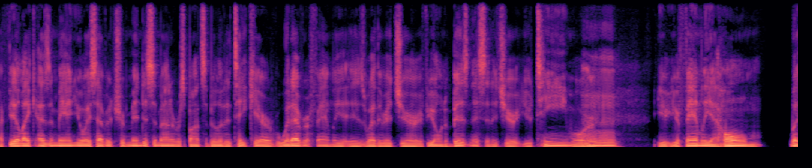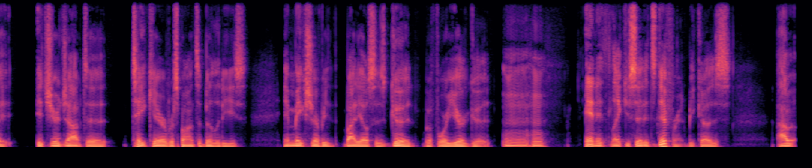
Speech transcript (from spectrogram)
I feel like as a man you always have a tremendous amount of responsibility to take care of whatever family it is, whether it's your if you own a business and it's your your team or Mhm. your, your family at home, but it's your job to take care of responsibilities and make sure everybody else is good before you're good. hmm And it's like you said, it's different because I've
